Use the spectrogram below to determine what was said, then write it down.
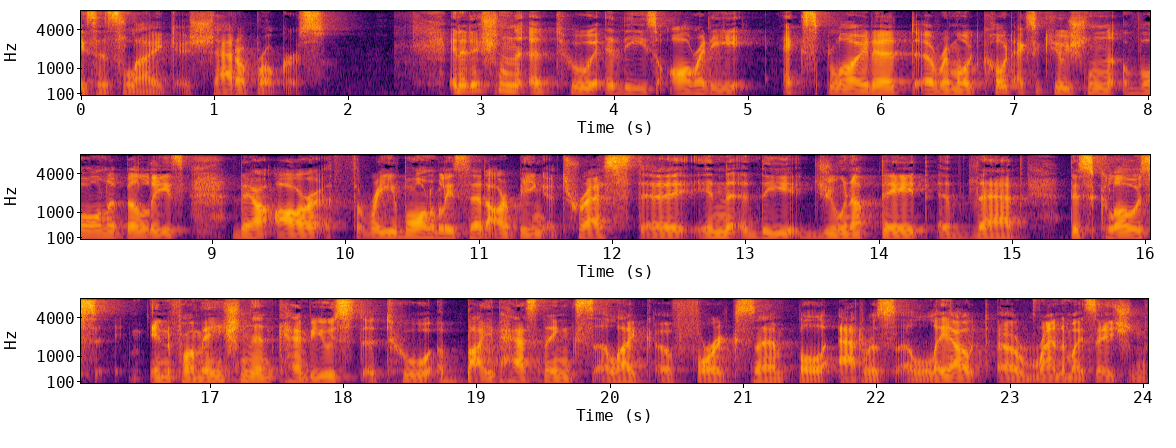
places like shadow brokers. In addition uh, to these already exploited uh, remote code execution vulnerabilities. There are three vulnerabilities that are being addressed uh, in the June update that disclose information and can be used to bypass things like, uh, for example, address layout uh, randomization.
